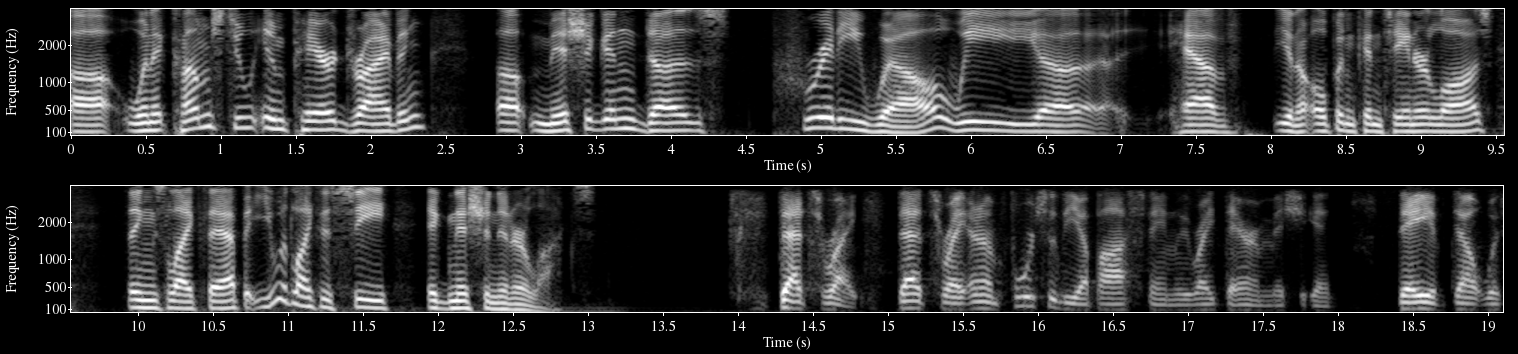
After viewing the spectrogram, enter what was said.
Uh, when it comes to impaired driving, uh, Michigan does pretty well. We uh, have you know, open container laws, things like that. But you would like to see ignition interlocks. That's right. That's right. And unfortunately, the Abbas family right there in Michigan, they have dealt with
